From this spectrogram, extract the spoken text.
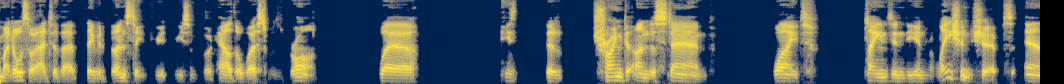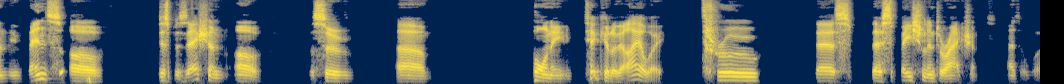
might also add to that David Bernstein's recent book, How the West Was Drawn, where he's trying to understand white Plains Indian relationships and the events of dispossession of the Sioux, um, Pawnee in particular, the Iowa, through their, their spatial interactions, as it were.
